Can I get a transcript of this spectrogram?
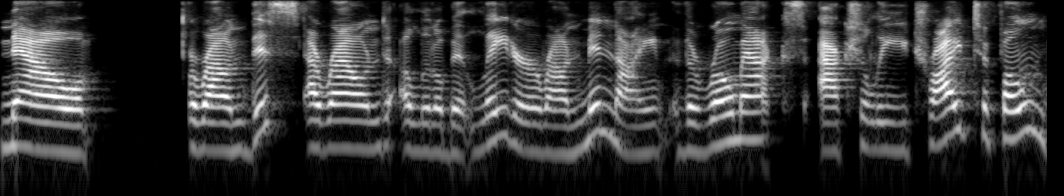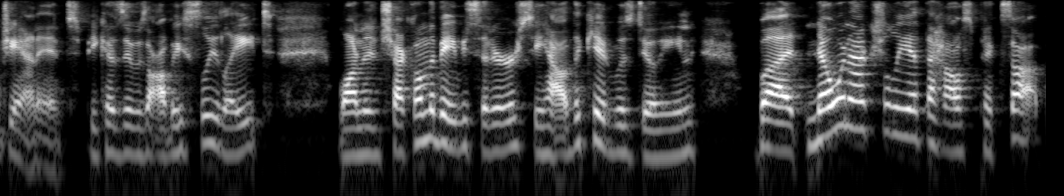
Now, around this, around a little bit later, around midnight, the Romacks actually tried to phone Janet because it was obviously late, wanted to check on the babysitter, see how the kid was doing, but no one actually at the house picks up.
